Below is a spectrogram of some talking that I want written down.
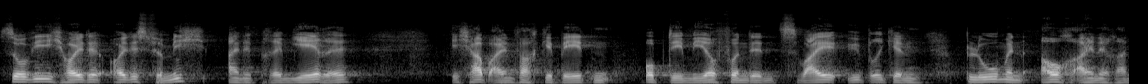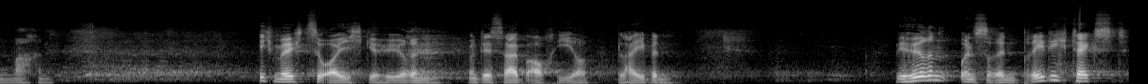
So wie ich heute, heute ist für mich eine Premiere. Ich habe einfach gebeten, ob die mir von den zwei übrigen Blumen auch eine ranmachen. Ich möchte zu euch gehören und deshalb auch hier bleiben. Wir hören unseren Predigtext,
